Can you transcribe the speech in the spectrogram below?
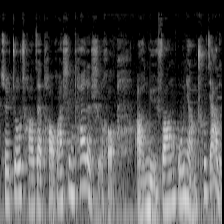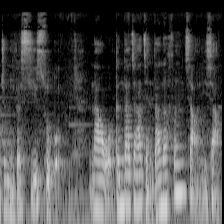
所以周朝在桃花盛开的时候，啊，女方姑娘出嫁的这么一个习俗，那我跟大家简单的分享一下，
